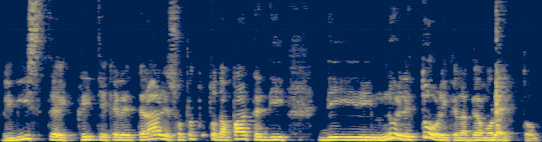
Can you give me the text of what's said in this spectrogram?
riviste, critiche letterarie, soprattutto da parte di, di noi lettori che l'abbiamo letto?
